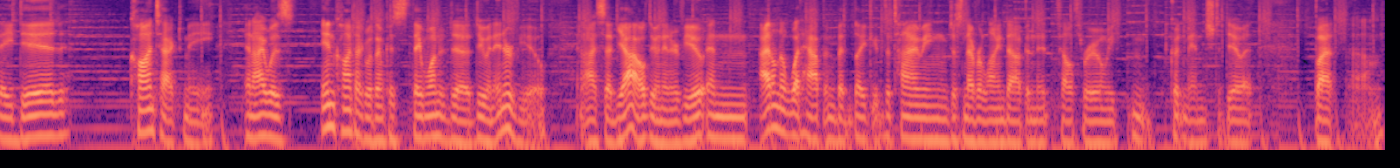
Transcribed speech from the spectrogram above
they did contact me, and I was in contact with them because they wanted to do an interview. And I said, "Yeah, I'll do an interview." And I don't know what happened, but like the timing just never lined up, and it fell through, and we couldn't manage to do it. But um,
